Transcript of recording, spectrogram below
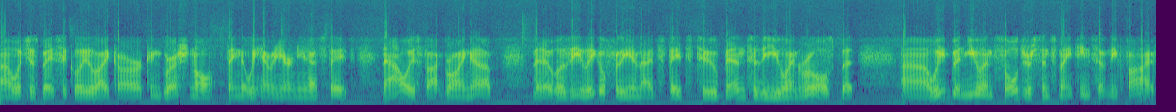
uh, which is basically like our congressional thing that we have here in the United States. Now, I always thought growing up that it was illegal for the United States to bend to the UN rules, but uh, we've been UN soldiers since 1975.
